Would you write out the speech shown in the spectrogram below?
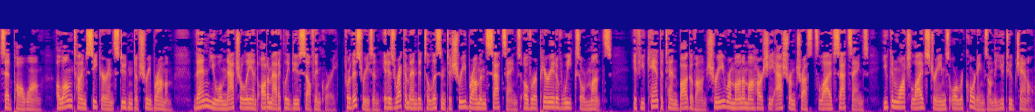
said Paul Wong, a long-time seeker and student of Sri Brahmam, Then you will naturally and automatically do self-inquiry. For this reason, it is recommended to listen to Sri Brahmam's satsangs over a period of weeks or months. If you can't attend Bhagavan Sri Ramana Maharshi Ashram Trust's live satsangs, you can watch live streams or recordings on the YouTube channel.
